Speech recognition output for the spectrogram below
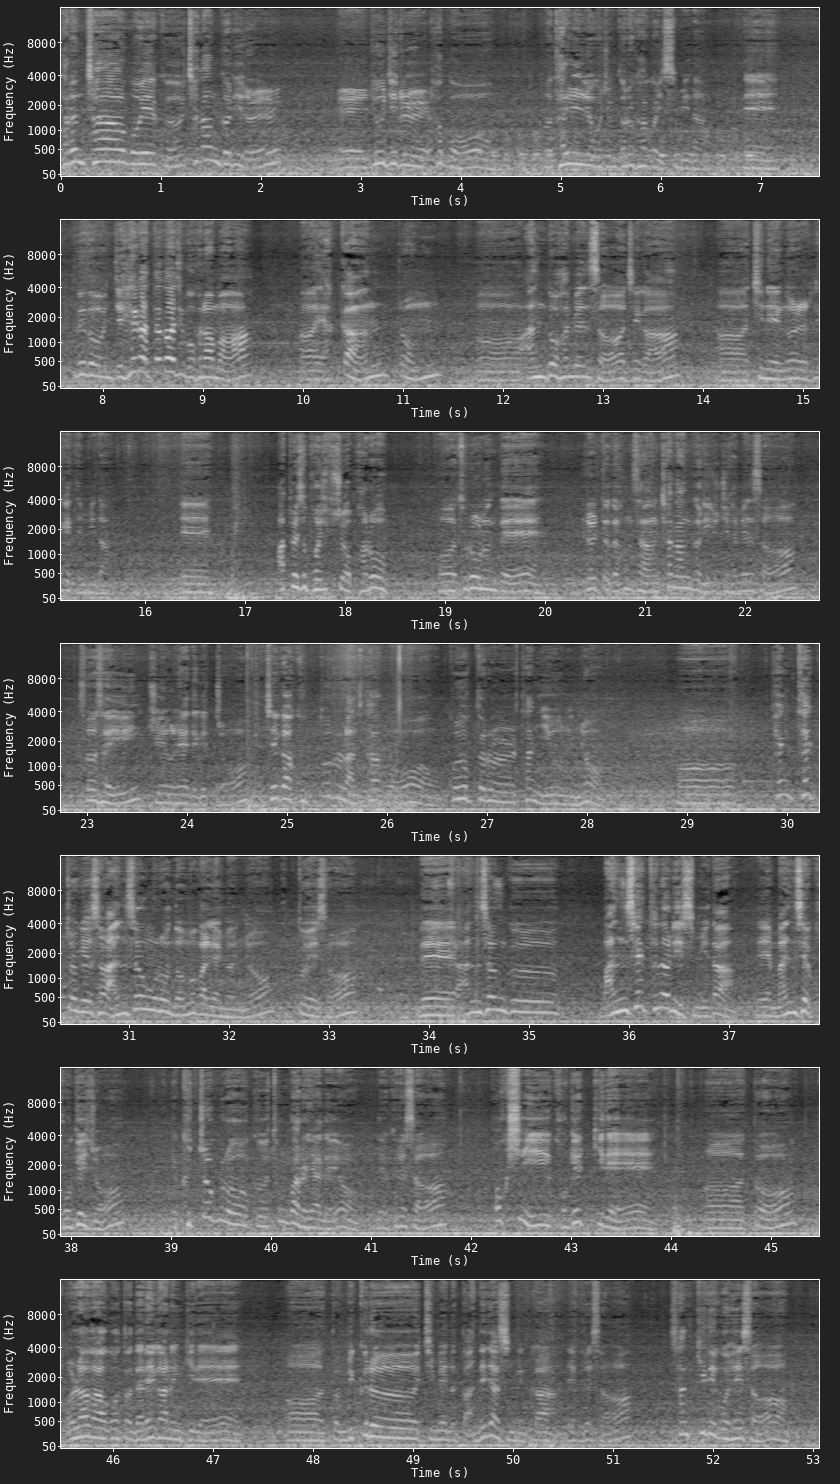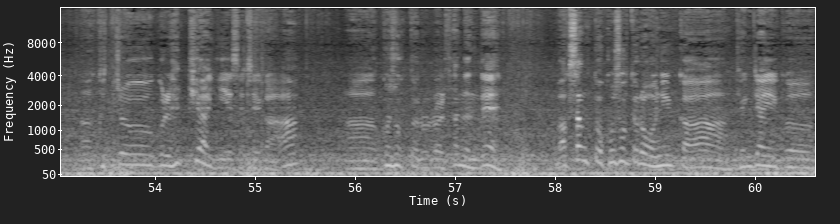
다른 차하고의 그 차간 거리를 예, 유지를 하고 어, 달리려고 좀 노력하고 있습니다. 네. 그래도 이제 해가 떠가지고 그나마 아, 약간 좀 어, 안도하면서 제가 아, 진행을 하게 됩니다. 예, 앞에서 보십시오. 바로 어, 들어오는데 이럴 때도 항상 차간 거리 유지하면서 서서히 주행을 해야 되겠죠. 제가 국도를 안 타고 고속도로를 탄 이유는요. 어, 팽택 쪽에서 안성으로 넘어가려면요. 국도에서 네, 안성 그 만세 터널이 있습니다. 네, 만세 고개죠. 네, 그쪽으로 그 통과를 해야 돼요. 네, 그래서 혹시 고갯길에 어, 또 올라가고 또 내려가는 길에 어, 또 미끄러지면 또 안 되지 않습니까? 네, 그래서 산길이고 해서 어, 그쪽을 회피하기 위해서 제가 어, 고속도로를 탔는데 막상 또 고속도로 오니까 굉장히 그,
